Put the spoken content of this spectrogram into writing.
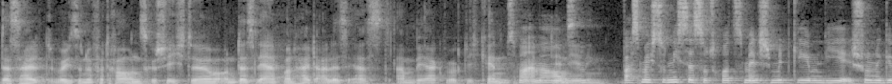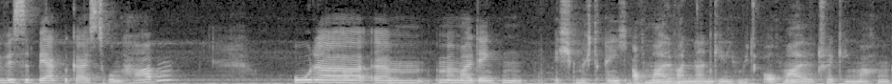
das ist halt wirklich so eine Vertrauensgeschichte und das lernt man halt alles erst am Berg wirklich kennen. Muss man einmal raus. Ne? Was möchtest du nichtsdestotrotz Menschen mitgeben, die schon eine gewisse Bergbegeisterung haben oder ähm, immer mal denken, ich möchte eigentlich auch mal wandern gehen, ich möchte auch mal Trekking machen.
